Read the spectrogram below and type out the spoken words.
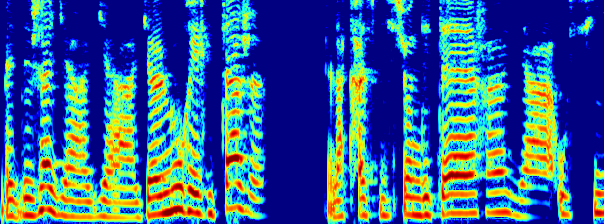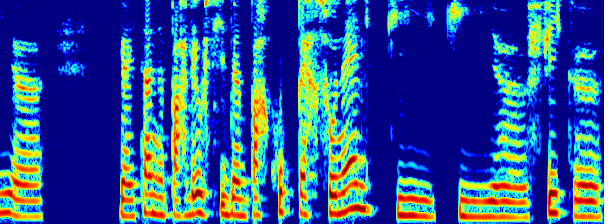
ben déjà il y a, a, y a, un lourd héritage, la transmission des terres, il y a aussi Gaëtan parlait aussi d'un parcours personnel qui, qui euh, fait que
